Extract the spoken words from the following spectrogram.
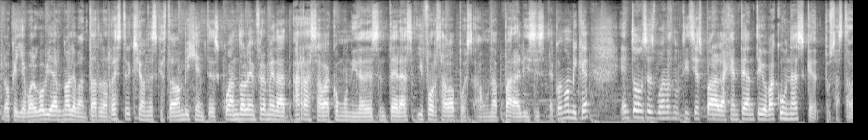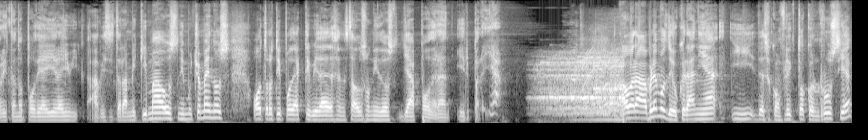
lo que llevó al gobierno a levantar las restricciones que estaban vigentes cuando la enfermedad arrasaba comunidades enteras y forzaba pues a una parálisis económica. Entonces, buenas noticias para la gente anti-vacunas, que pues hasta ahorita no podía ir a visitar a Mickey Mouse, ni mucho menos. Otro tipo de actividades en Estados Unidos ya podrán ir para allá. Ahora hablemos de Ucrania y de su conflicto con Rusia,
